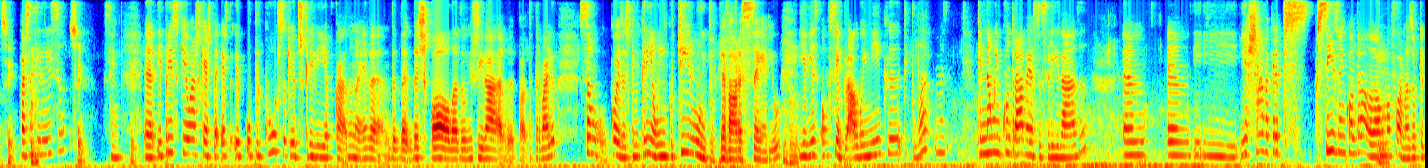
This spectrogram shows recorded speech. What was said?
Sim. Faz sentido uhum. isso? Sim. Sim. Uh, e por isso que eu acho que esta, esta, o percurso que eu descrevi há bocado, não é? Da, da, da escola, da universidade, do trabalho, são coisas que me queriam incutir muito, levar a sério, uhum. e havia, houve sempre algo em mim que, tipo, what? Mas, que não encontrava essa seriedade. Um, um, e, e, e, achava que era preciso encontrá-la de alguma hum. forma, mas o que eu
